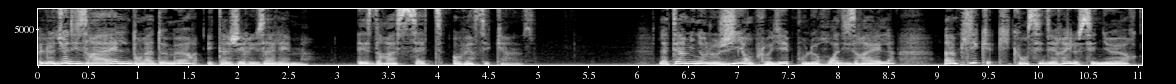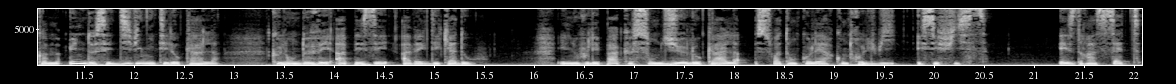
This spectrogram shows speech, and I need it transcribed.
le Dieu d'Israël dont la demeure est à Jérusalem. Esdras 7 au verset 15. La terminologie employée pour le roi d'Israël implique qu'il considérait le Seigneur comme une de ses divinités locales que l'on devait apaiser avec des cadeaux. Il ne voulait pas que son Dieu local soit en colère contre lui et ses fils. Esdras 7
